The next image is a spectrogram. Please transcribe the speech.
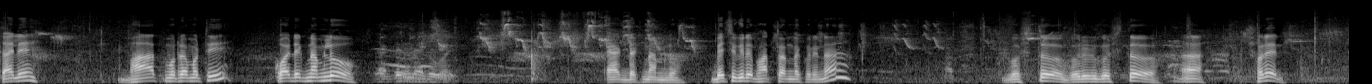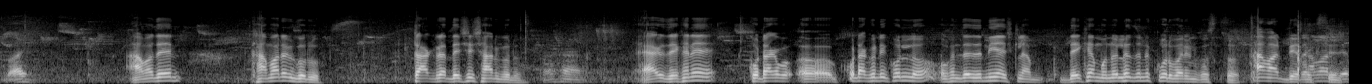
তাইলে ভাত মোটামুটি কয় ডেক নামলো? এক ডেক নামলো। বেশি করে ভাত রান্না করি না? গোস্ত গরুর গোস্ত। হ্যাঁ শোনেন। আমাদের খামারের গরু। টাকরা দেশি সার গরু। হ্যাঁ। এক যেখানে কোটা কোটাকুটি করল ওখান থেকে নিয়ে আসলাম দেখে মনে হলো যেন কোরবানির গোস্ত। থামার দিয়ে রাখছে।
